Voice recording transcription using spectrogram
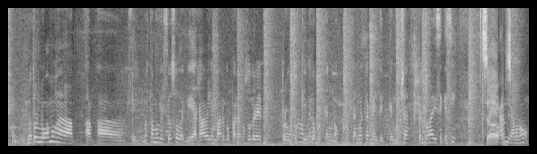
Nosotros no vamos a, a- a- sí, no estamos deseosos de que acabe el embargo para nosotros tener productos químicos porque no, no está en nuestras mentes. Que muchas personas dicen que sí. So no.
